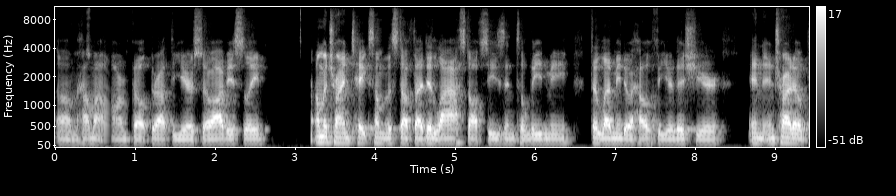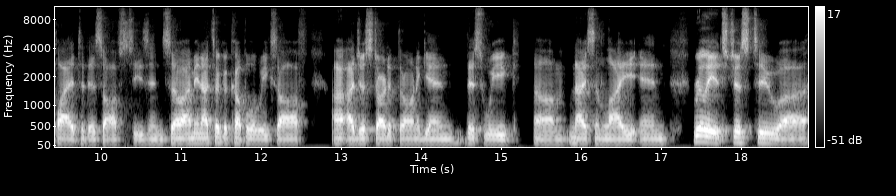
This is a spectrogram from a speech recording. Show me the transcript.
um, how my arm felt throughout the year. So obviously I'm gonna try and take some of the stuff that I did last off season to lead me that led me to a healthy year this year and, and try to apply it to this off season. So, I mean, I took a couple of weeks off. I, I just started throwing again this week, um, nice and light. And really it's just to, uh,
